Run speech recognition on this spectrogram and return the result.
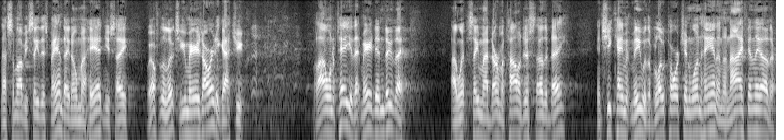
Now, some of you see this band aid on my head and you say, well, from the looks of you, Mary's already got you. well, I want to tell you that Mary didn't do that. I went to see my dermatologist the other day, and she came at me with a blowtorch in one hand and a knife in the other.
